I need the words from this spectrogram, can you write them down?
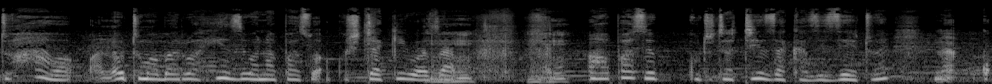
Wat- watu hawa wanaotuma barua hizi wanapaswa kushtakiwa sana hawapaswi kututatiza kazi zetu eh? na kwa,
